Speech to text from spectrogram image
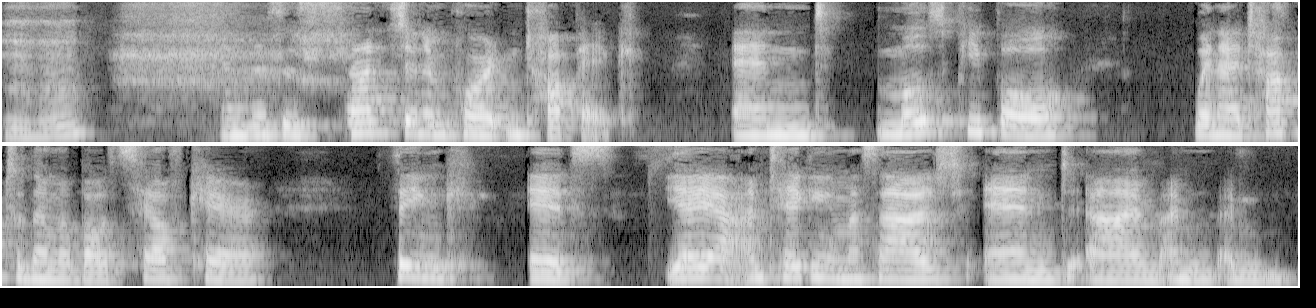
Mm-hmm. And this is such an important topic. And most people, when I talk to them about self care, think it's yeah, yeah, I'm taking a massage and I'm I'm, I'm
